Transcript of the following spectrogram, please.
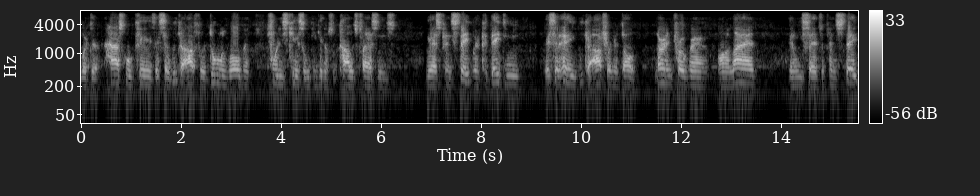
with the high school kids. They said we can offer dual enrollment for these kids so we can get them some college classes. We asked Penn State, what could they do? They said, hey, we can offer an adult learning program online. Then we said to Penn State,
